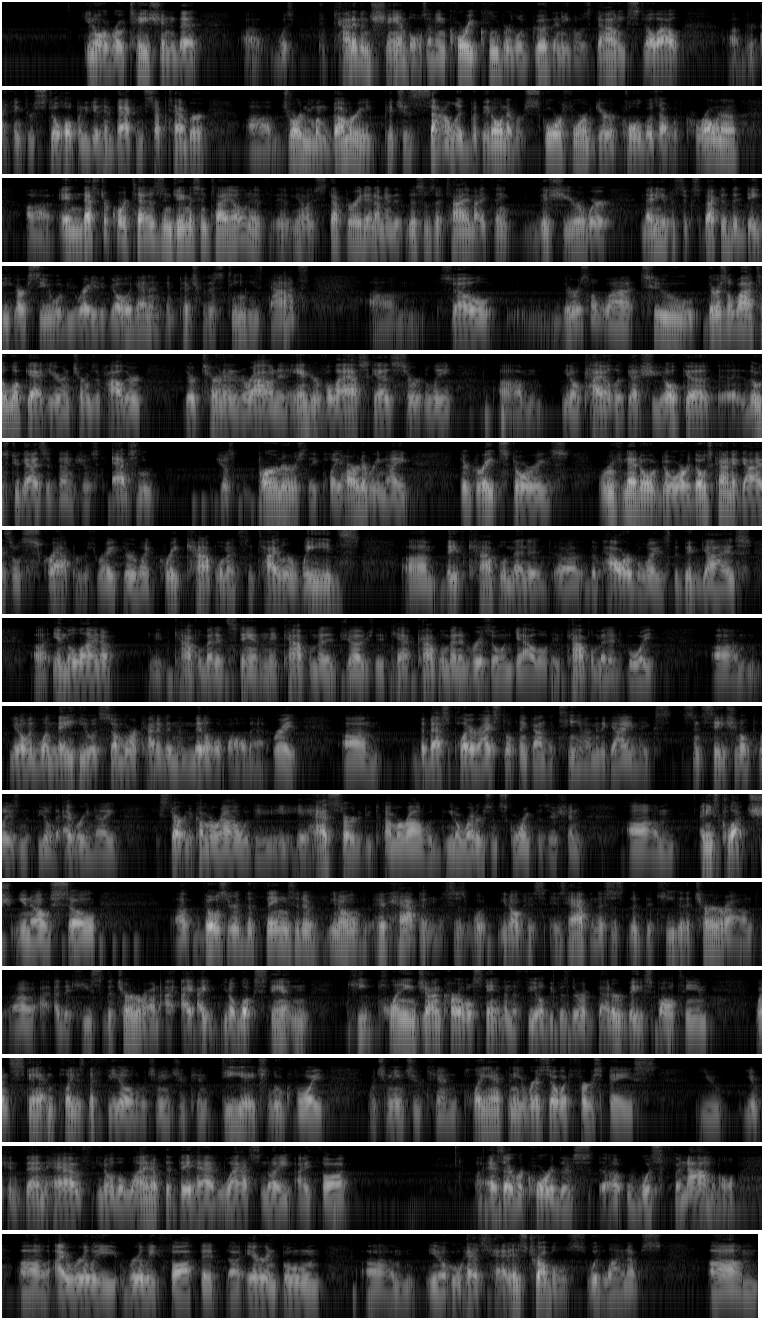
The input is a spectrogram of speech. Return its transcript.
you know, a rotation that uh, was kind of in shambles. I mean, Corey Kluber looked good, then he goes down. He's still out. Uh, I think they're still hoping to get him back in September. Um, Jordan Montgomery pitches solid, but they don't ever score for him. Gerrit Cole goes out with Corona. Uh, and Nestor Cortes and Jameson Taillon have, you know, stepped right in. I mean, this was a time I think this year where many of us expected that Deivi Garcia would be ready to go again and, and pitch for this team. He's not. Um, so there's a lot to there's a lot to look at here in terms of how they're they're turning it around. And Andrew Velazquez certainly, um, you know, Kyle Higashioka, uh, those two guys have been just absolute just burners. They play hard every night. They're great stories. Rougned Odor, those kind of guys, those scrappers, right? They're like great compliments to Tyler Wade's. Um, they've complemented uh, the power boys, the big guys uh, in the lineup. They've complimented Stanton. They've complimented Judge. They've complimented Rizzo and Gallo. They've complimented Voit. Um, you know, and LeMahieu was somewhere kind of in the middle of all that, right? Um, the best player I still think on the team. I mean, the guy makes sensational plays in the field every night. He's starting to come around with the. He, has started to come around with you know runners in scoring position, um, and he's clutch. You know, so uh, those are the things that have you know have happened. This is what you know has has happened. This is the, the key to the turnaround. Uh, the keys to the turnaround. I, I, I you know look Stanton keep playing Giancarlo Stanton in the field because they're a better baseball team when Stanton plays the field, which means you can DH Luke Voit, which means you can play Anthony Rizzo at first base. You you can then have you know the lineup that they had last night. I thought, uh, as I record this, uh, was phenomenal. Uh, I really really thought that uh, Aaron Boone, um, you know, who has had his troubles with lineups. Um,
